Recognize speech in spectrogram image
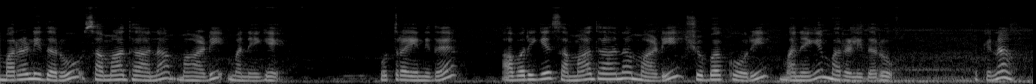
ಮರಳಿದರು ಸಮಾಧಾನ ಮಾಡಿ ಮನೆಗೆ. ಉತ್ತರ ಏನಿದೆ? ಅವರಿಗೆ ಸಮಾಧಾನ ಮಾಡಿ ಶುಭ ಕೋರಿ ಮನೆಗೆ ಮರಳಿದರು. ಓಕೆನಾ?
